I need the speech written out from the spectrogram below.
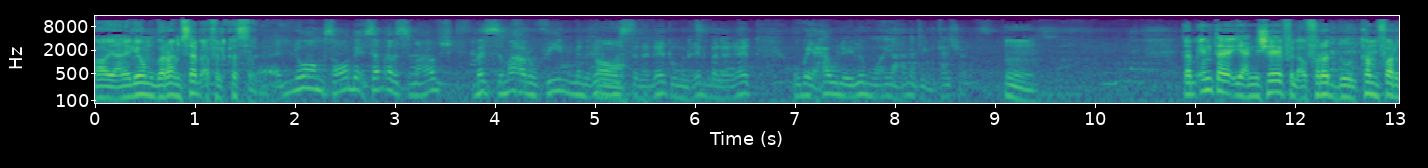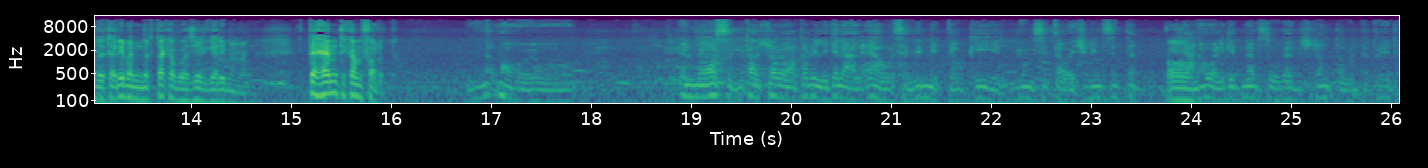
آه يعني ليهم جرائم سابقة في القصة دي لهم سوابق سابقة بس ما أعرفش بس معروفين من غير آه. مستندات ومن غير بلاغات وبيحاولوا يلموا أي حاجة تنكشف مم. طب أنت يعني شايف الأفراد دول كم فرد تقريبا ارتكبوا هذه الجريمه من اتهمت كم فرد لا ما هو الموثق بتاع الشارع العقاري اللي جالي على القهوة سلمني التوكيل يوم 26 6 آه. يعني هو اللي جاب نفسه وجاب الشنطة والدفاتر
